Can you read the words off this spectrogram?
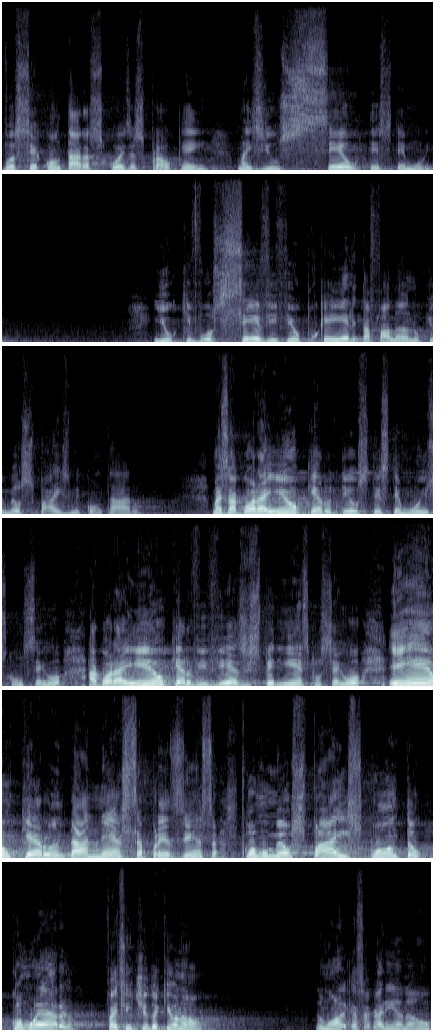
você contar as coisas para alguém mas e o seu testemunho? E o que você viveu? Porque ele está falando o que meus pais me contaram. Mas agora eu quero ter os testemunhos com o Senhor. Agora eu quero viver as experiências com o Senhor. Eu quero andar nessa presença como meus pais contam como era. Faz sentido aqui ou não? Não olha com essa carinha não.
